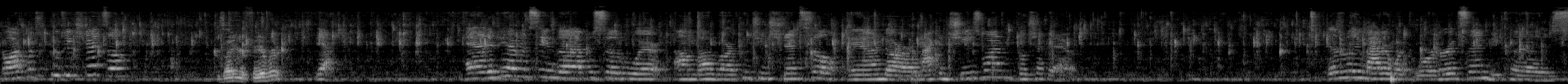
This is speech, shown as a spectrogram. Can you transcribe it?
No, I put the poutine schnitzel. Is that your favorite? Yeah. And if you haven't seen the episode where um of our poutine schnitzel and our mac and cheese one, go check it out. It doesn't really matter what order it's in because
